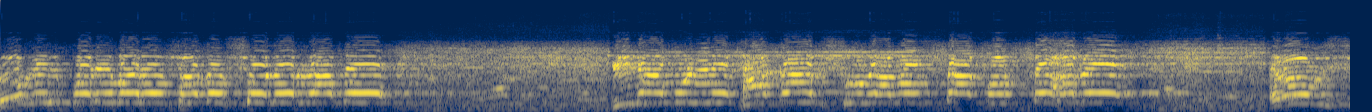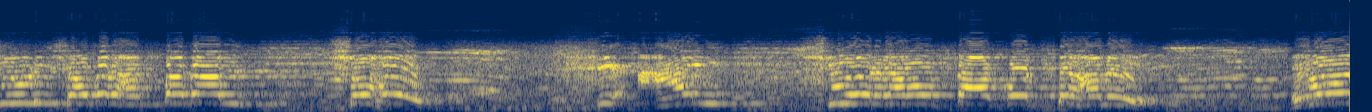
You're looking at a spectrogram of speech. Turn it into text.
রোগীর পরিবারের সদস্যদের রাতে বিনামূল্যে থাকার সুব্যবস্থা করতে হবে এবং সিউড়ি সদর হাসপাতাল সহ আই সিওর ব্যবস্থা করতে হবে। এবং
